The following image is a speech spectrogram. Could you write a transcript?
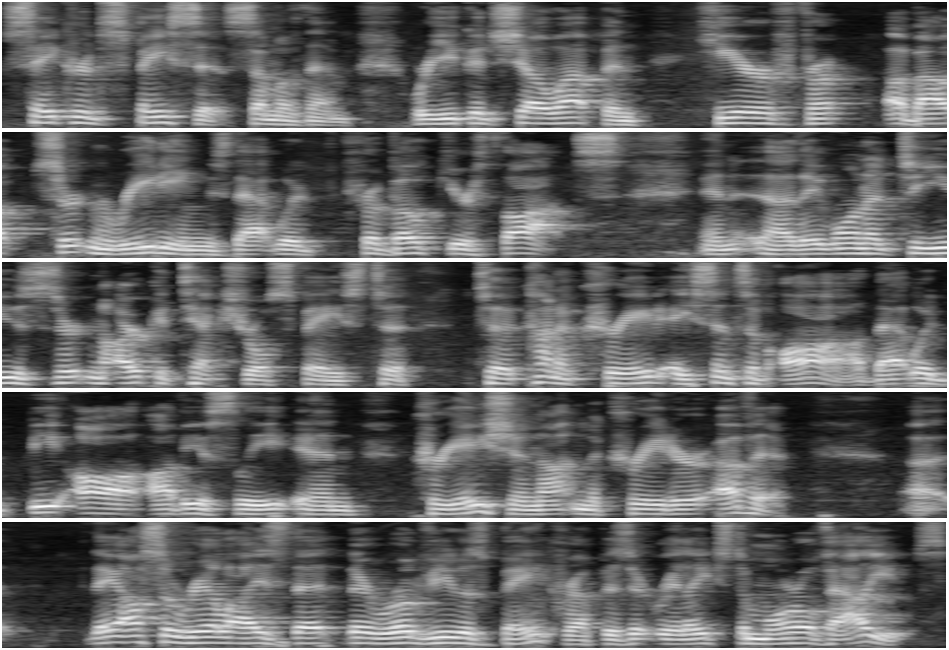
sacred spaces, some of them, where you could show up and hear from, about certain readings that would provoke your thoughts. And uh, they wanted to use certain architectural space to to kind of create a sense of awe that would be awe obviously in creation not in the creator of it uh, they also realize that their worldview is bankrupt as it relates to moral values.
